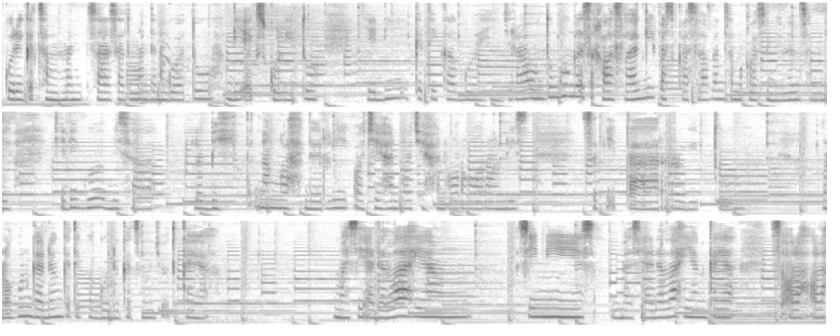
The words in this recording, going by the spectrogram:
gue deket sama salah satu mantan gue tuh di ekskul itu. Jadi ketika gue hijrah untung gue nggak sekelas lagi pas kelas 8 sama kelas 9 sama dia. Jadi gue bisa lebih tenang lah dari ocehan-ocehan orang-orang di sekitar gitu. Walaupun kadang ketika gue deket sama cowok tuh kayak masih adalah yang sinis masih adalah yang kayak seolah-olah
